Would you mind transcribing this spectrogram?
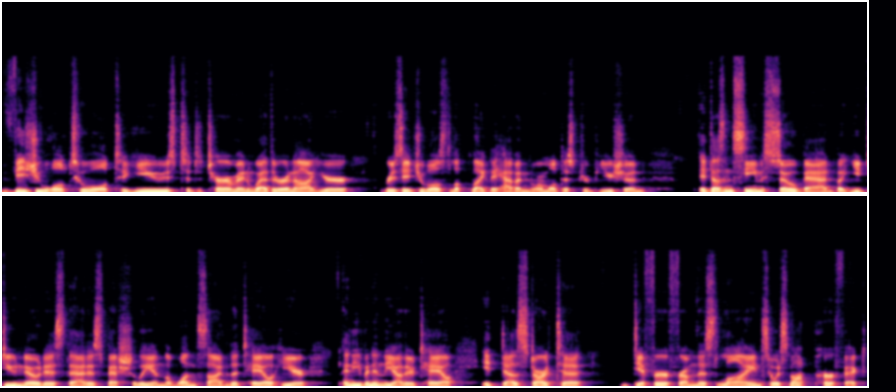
visual tool to use to determine whether or not your residuals look like they have a normal distribution. It doesn't seem so bad, but you do notice that, especially in the one side of the tail here, and even in the other tail, it does start to differ from this line. So it's not perfect.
